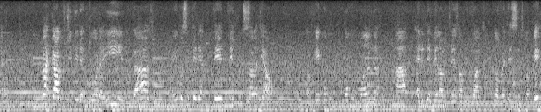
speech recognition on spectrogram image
Né? Para cargos de diretor aí, no caso, você teria que ter tempo de sala de aula, ok? Como, como manda a LDB 939496, ok?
